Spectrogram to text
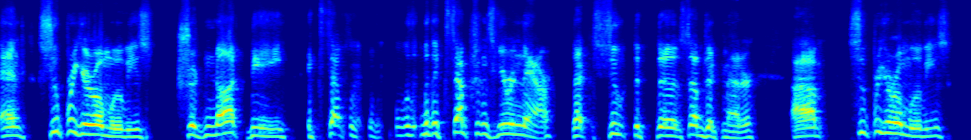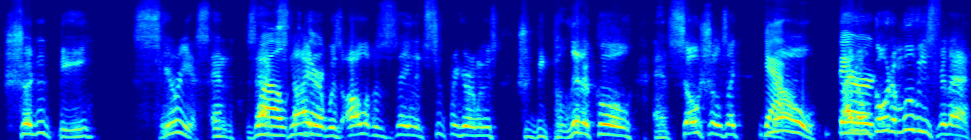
And superhero movies should not be except with, with exceptions here and there that suit the, the subject matter um, superhero movies shouldn't be serious and Zack Well, Snyder was all of us saying that superhero movies should be political and social it's like Yeah. no I don't go to movies for that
